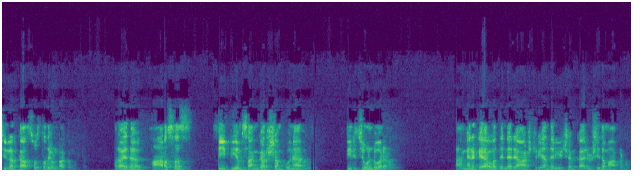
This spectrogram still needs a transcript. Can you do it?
ചിലർക്ക് അസ്വസ്ഥത ഉണ്ടാക്കുന്നുണ്ട്. അതായത് R S S C P M സംഘർഷം പുന തിരിച്ചു കൊണ്ടുവരണം അങ്ങനെ കേരളത്തിന്റെ രാഷ്ട്രീയ അന്തരീക്ഷം കലുഷിതമാക്കണം.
